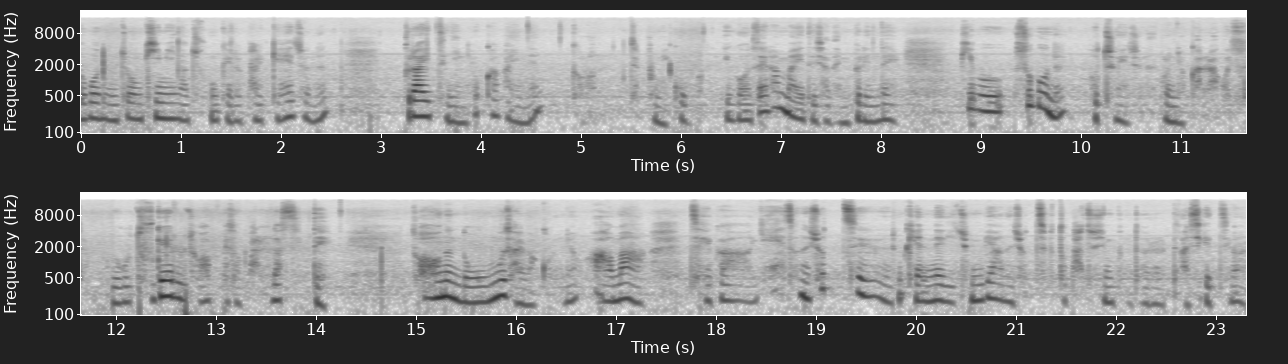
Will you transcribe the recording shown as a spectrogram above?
요거는 좀 기미나 주근깨를 밝게 해주는 brightening 효과가 있는 그런 제품이고 이건 세라마이드샷 앰플인데 피부 수분을 보충해주는 그런 역할을 하고 있어요. 요거 두 개를 조합해서 발랐을 때 저는 너무 잘 맞거든요. 아마 제가 예전에 쇼츠, get ready 준비하는 쇼츠부터 봐주신 분들은 아시겠지만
